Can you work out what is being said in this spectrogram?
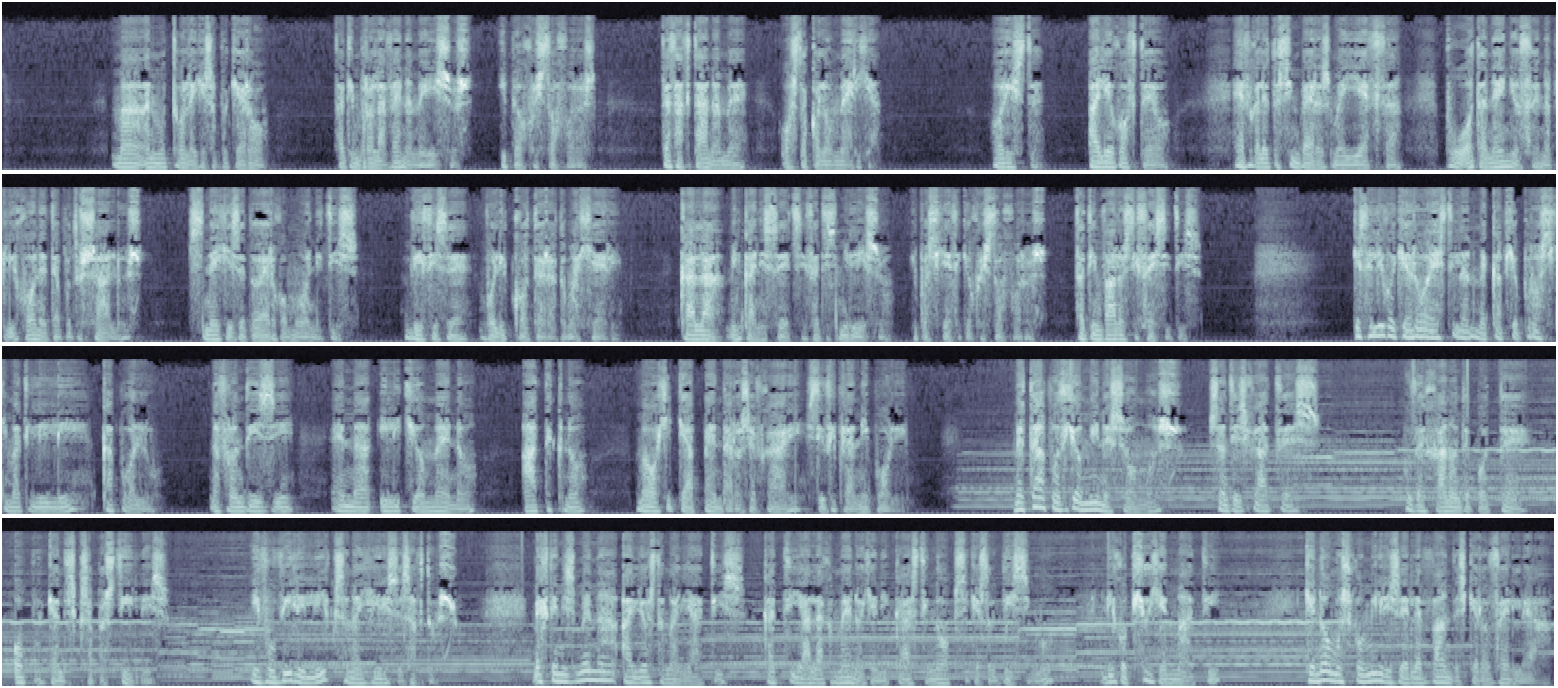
Μα αν μου το έλεγες από καιρό θα την προλαβαίναμε ίσως Είπε ο Χριστόφορος. Δεν θα φτάναμε ως τα κολομέρια. Ορίστε Πάλι εγώ φταίω. Έβγαλε το συμπέρασμα η Εύθα Που όταν ένιωθε να πληγώνεται από τους άλλους Συνέχιζε το έργο μόνη της. Βήθιζε βολικότερα το μαχαίρι. Καλά μην κάνεις έτσι Θα της μιλήσω Υποσχέθηκε ο Χριστόφορος. Θα την βάλω στη θέση της Και σε λίγο καιρό έστειλαν με κάποιο πρόσχημα τη Λιλή κάπου αλλού να φροντίζει ένα ηλικιωμένο, άτεκνο, μα όχι και απένταρο ζευγάρι στη διπλανή πόλη. Μετά από δυο μήνες όμως Σαν τις γάτες που δεν χάνονται ποτέ Όπου κι αν τις ξαπαστήλεις Η βουβή Λιλή ξαναγύρισε σε αυτούς Με χτενισμένα αλλιώς τα μαλλιά της Κάτι αλλαγμένο γενικά στην όψη και στον τίσιμο Λίγο πιο γεμάτη Και ενώ όμως χωμύριζε λεβάντες και ροδέλεα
